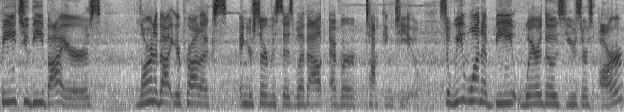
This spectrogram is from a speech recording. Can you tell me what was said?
B2B buyers learn about your products and your services without ever talking to you. So we want to be where those users are,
